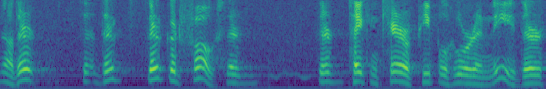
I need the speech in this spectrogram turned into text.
no, they're, they're, they're good folks. They're, they're taking care of people who are in need. They're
